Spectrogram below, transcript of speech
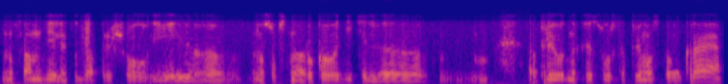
На самом деле туда пришел и, э, ну, собственно, руководитель э, природных ресурсов Приморского края,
